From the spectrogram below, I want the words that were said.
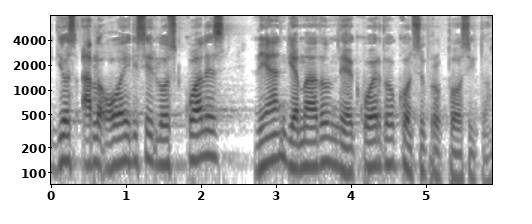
Dios habla hoy, dice, los cuales le han llamado de acuerdo con su propósito.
